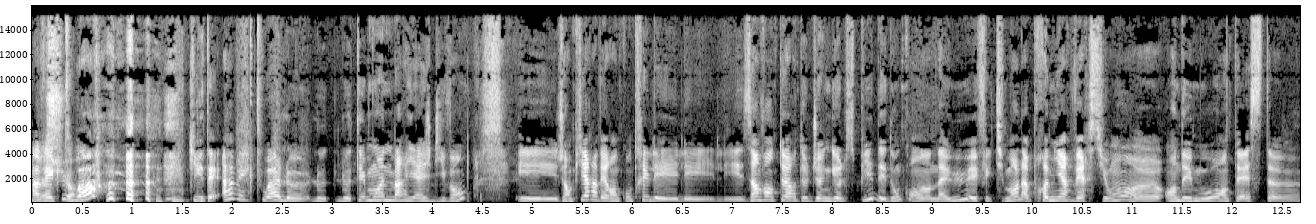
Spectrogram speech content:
avec sûr. toi, qui était avec toi le, le- le témoin de mariage d'Ivan. Et Jean-Pierre avait rencontré les, les- les inventeurs de Jungle Speed et donc on a eu effectivement la première version euh, en démo, en test. euh,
